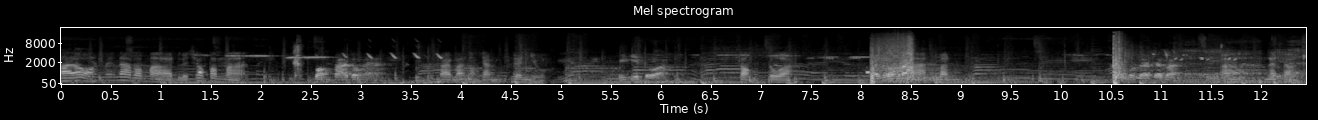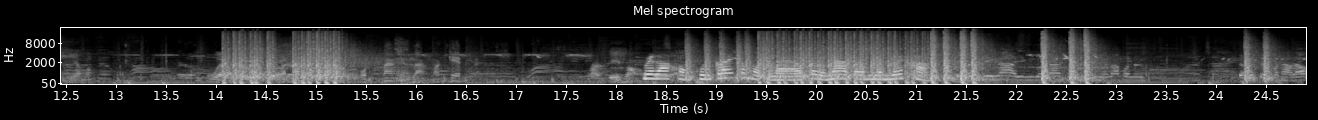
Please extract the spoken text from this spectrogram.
ตายแล้วเหรอไม่น่าประมาทหรือชอบประมาทบอมตายตรงไหนตายบ้านสองชั้นเพื่อนอยู่ มีกี่ตัวสองตัวไม่ประมาทมัน หมดแล้วใช่ปะอ่าน่าจะเคลียร์มั้งเออป่วยมันนั่งกดนั่งอยู่หลังมาร์เก็ตน่ะฝั่งที่สองเวลาของคุณใกล้จะหมดแล้วกรุณาเติมเงินด้วยค่ะ ยิงหน้ายิงโดนหน้าคนยิงโดนหน้าคนหนึ่งเจอเจอมาทานแล้ว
